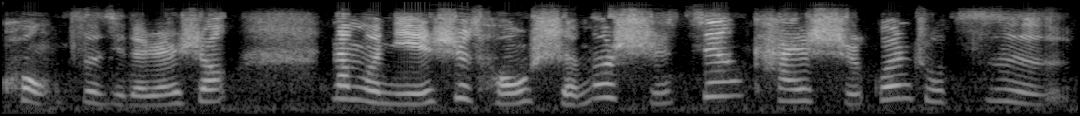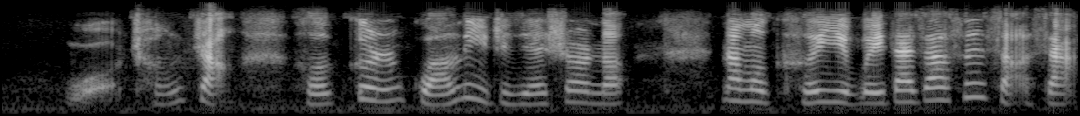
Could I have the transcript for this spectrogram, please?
控自己的人生。那么您是从什么时间开始关注自？我成长和个人管理这件事儿呢，那么可以为大家分享一下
